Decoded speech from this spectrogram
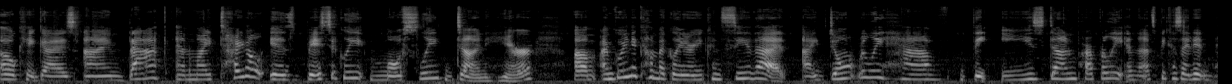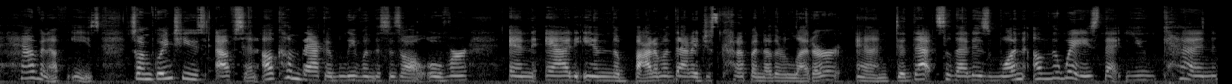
Okay guys, I'm back and my title is basically mostly done here. Um, I'm going to come back later. You can see that I don't really have the E's done properly and that's because I didn't have enough E's. So I'm going to use F's and I'll come back, I believe, when this is all over and add in the bottom of that. I just cut up another letter and did that. So that is one of the ways that you can,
